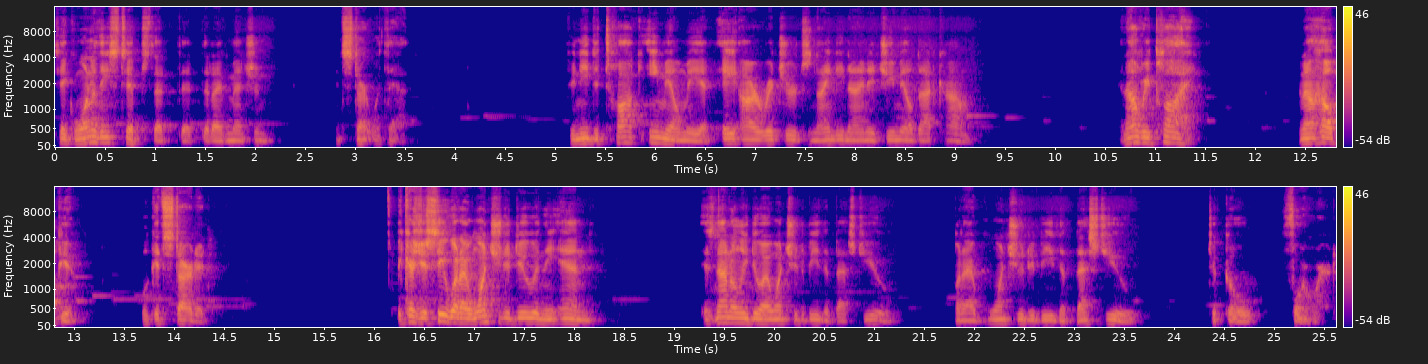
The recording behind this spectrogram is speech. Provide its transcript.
Take one of these tips that, that, that I've mentioned and start with that. If you need to talk, email me at arrichards99 at gmail.com. And I'll reply and I'll help you. We'll get started. Because you see, what I want you to do in the end is not only do I want you to be the best you, but I want you to be the best you to go forward.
